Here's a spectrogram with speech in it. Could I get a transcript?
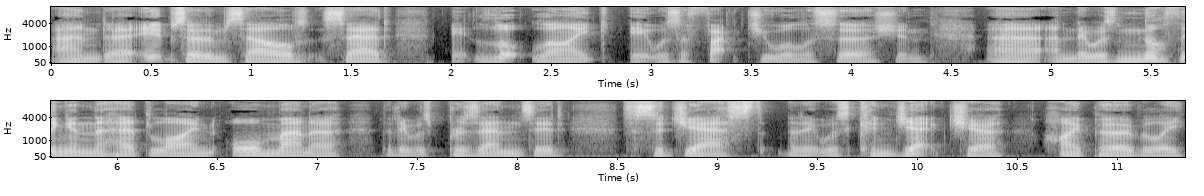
And uh, Ipso themselves said it looked like it was a factual assertion, uh, and there was nothing in the headline or manner that it was presented to suggest that it was conjecture, hyperbole,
